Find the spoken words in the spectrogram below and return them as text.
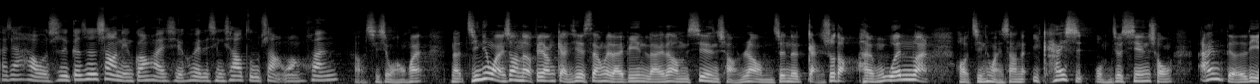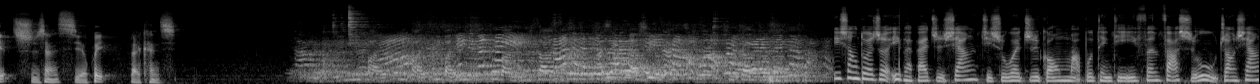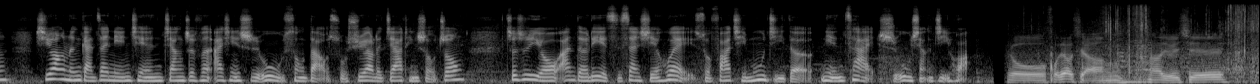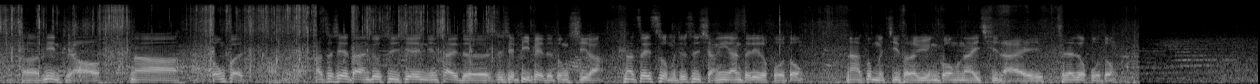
大家好，我是根生少年关怀协会的行销组长王欢。好，谢谢王欢。那今天晚上呢，非常感谢三位来宾来到我们现场，让我们真的感受到很温暖。好，今天晚上呢，一开始我们就先从安德烈慈善协会来看起。地上堆着一排排纸箱，几十位职工马不停蹄分发食物装箱，希望能赶在年前将这份爱心食物送到所需要的家庭手中。这是由安德烈慈善协会所发起募集的年菜食物箱计划。有佛跳墙，那有一些呃面条，那冬粉，那这些当然都是一些年菜的这些必备的东西啦。那这一次我们就是响应安德烈的活动，那跟我们集团的员工那一起来参加这个活动。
